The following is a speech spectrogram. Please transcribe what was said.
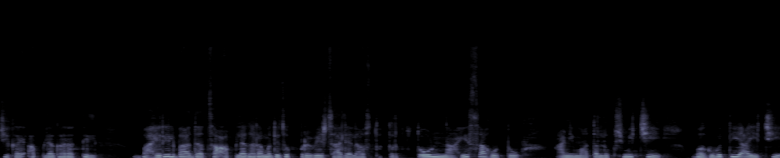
जी काही आपल्या घरातील बाहेरील बाधाचा आपल्या घरामध्ये जो प्रवेश झालेला असतो तर तो नाहीसा होतो. आणि माता लक्ष्मीची भगवती आईची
